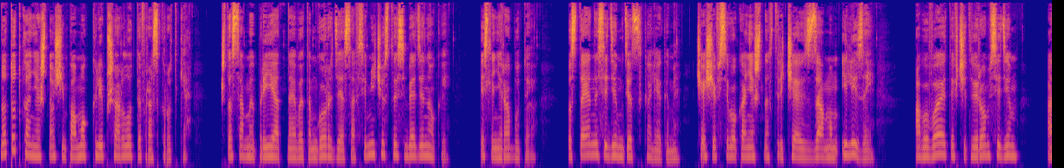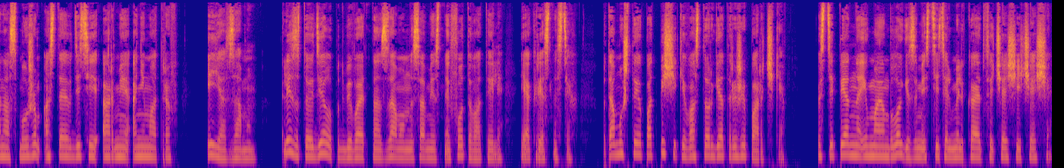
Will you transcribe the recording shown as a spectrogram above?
Но тут, конечно, очень помог клип Шарлотты в раскрутке. Что самое приятное в этом городе, я совсем не чувствую себя одинокой, если не работаю. Постоянно сидим где-то с коллегами. Чаще всего, конечно, встречаюсь с замом и Лизой. А бывает, и вчетвером сидим она с мужем, оставив детей армии аниматоров, и я с замом. Лиза то и дело подбивает нас с замом на совместные фото в отеле и окрестностях, потому что ее подписчики в восторге от рыжей парочки. Постепенно и в моем блоге заместитель мелькает все чаще и чаще.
